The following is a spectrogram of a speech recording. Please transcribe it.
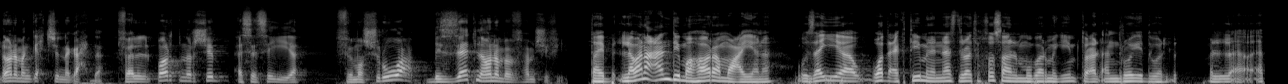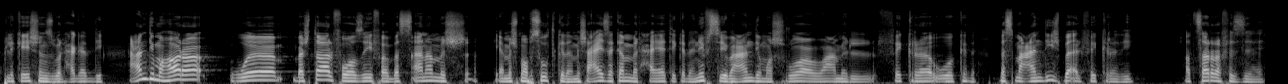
لو أنا ما نجحتش النجاح ده. فال partnership أساسية في مشروع بالذات لو أنا ما بفهمش فيه. طيب لو أنا عندي مهارة معينة وزي وضع كتير من الناس دلوقتي خصوصا المبرمجين بتوع الأندرويد وال وال applications والحاجات دي عندي مهارة وبشتغل في وظيفة بس أنا مش يعني مش مبسوط كده مش عايز أكمل حياتي كده. نفسي يبقى عندي مشروع وأعمل فكرة وكده بس ما عنديش بقى الفكرة دي. أتصرف إزاي؟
